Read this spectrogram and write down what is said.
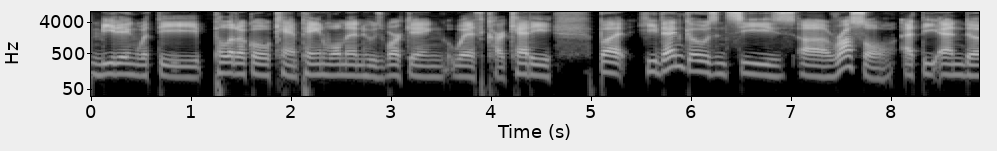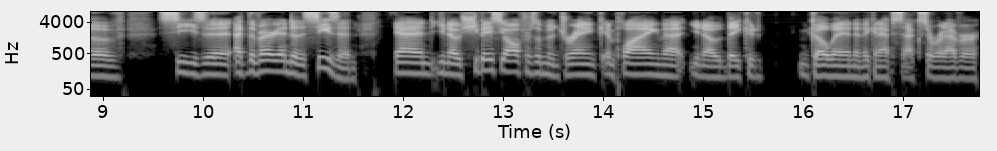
meeting with the political campaign woman who's working with Carcetti, but he then goes and sees uh, Russell at the end of season, at the very end of the season. And, you know, she basically offers him a drink, implying that, you know, they could go in and they can have sex or whatever.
